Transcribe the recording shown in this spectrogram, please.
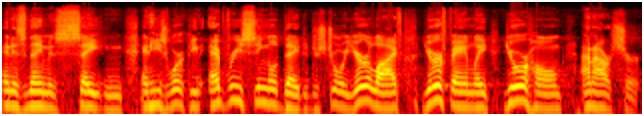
and his name is Satan, and he's working every single day to destroy your life, your family, your home, and our church.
